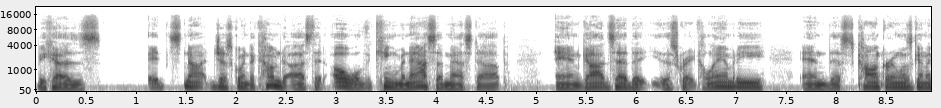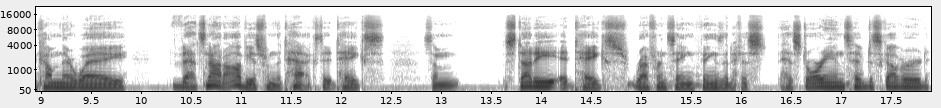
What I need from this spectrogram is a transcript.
because it's not just going to come to us that, oh, well, the King Manasseh messed up and God said that this great calamity and this conquering was going to come their way. That's not obvious from the text. It takes some study, it takes referencing things that his- historians have discovered,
